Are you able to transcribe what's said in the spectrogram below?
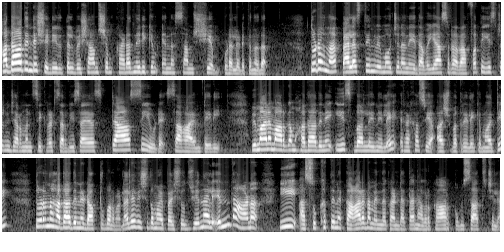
ഹദാദിന്റെ ശരീരത്തിൽ വിഷാംശം കടന്നിരിക്കും എന്ന സംശയം ഉടലെടുക്കുന്നത്. തുടർന്ന് പലസ്തീൻ വിമോചന നേതാവ് Yasser Arafat eastern German secret സർവീസായ സ്റ്റാസിയുടെ സഹായം തേടി. വിമാനമാർഗം ഹദാദിനെ ഈസ്റ്റ് ബെർലിനിലെ രഹസ്യ ആശുപത്രിയിലേക്ക് മാറ്റി. തുടർന്ന് ഹദാദിനെ ഡോക്ടർമാർ വളരെ വിശദമായി പരിശോധിച്ചു. എന്നാൽ എന്താണ് ഈ അസുഖത്തിന് കാരണമെന്ന് കണ്ടെത്താൻ അവർക്ക് ആർക്കും സാധിച്ചില്ല.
